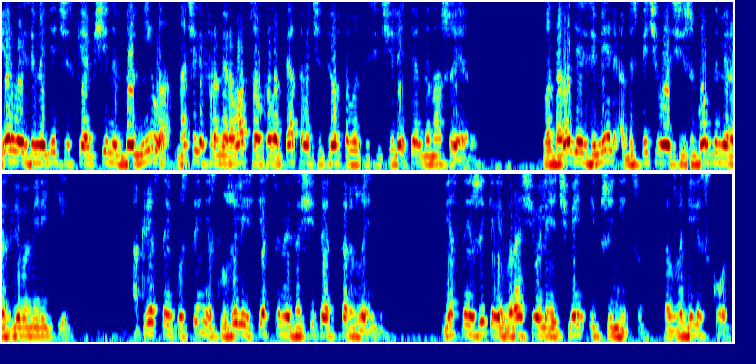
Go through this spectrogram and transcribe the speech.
Первые земледельческие общины вдоль Нила начали формироваться около 5-4 тысячелетия до нашей эры. Плодородие земель обеспечивалось ежегодными разливами реки. Окрестные пустыни служили естественной защитой от вторжений. Местные жители выращивали ячмень и пшеницу, разводили скот.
